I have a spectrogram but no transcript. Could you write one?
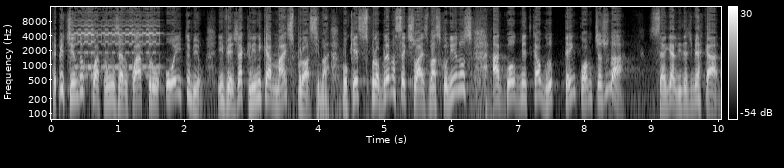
Repetindo, 4104 8000. E veja a clínica mais próxima. Porque esses problemas sexuais masculinos, a Gold Medical Group tem como te ajudar. Segue a líder de mercado.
